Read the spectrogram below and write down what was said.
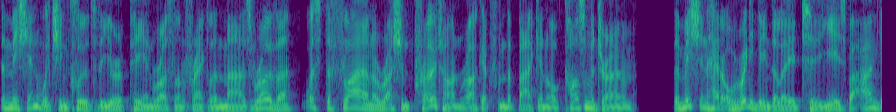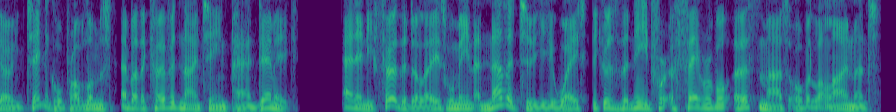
The mission, which includes the European Rosalind Franklin Mars rover, was to fly on a Russian Proton rocket from the Baikonur Cosmodrome. The mission had already been delayed two years by ongoing technical problems and by the COVID 19 pandemic. And any further delays will mean another two year wait because of the need for a favourable Earth Mars orbital alignment.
